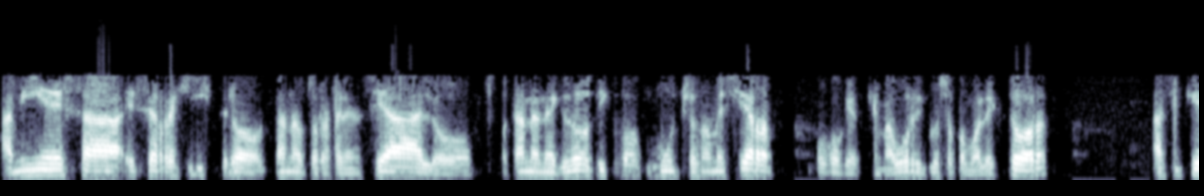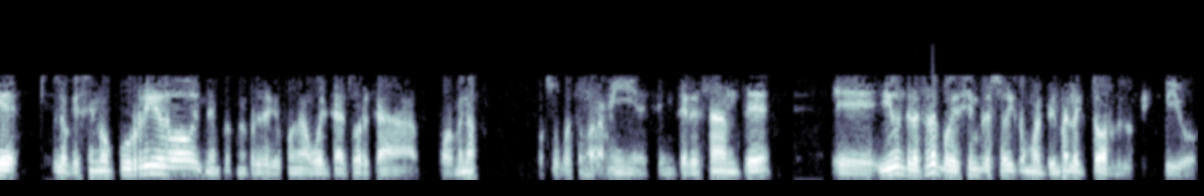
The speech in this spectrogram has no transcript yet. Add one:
a mí esa, ese registro tan autorreferencial o, tan anecdótico mucho no me cierra, un poco que, me aburre incluso como lector. Así que lo que se me ocurrió, y me, parece que fue una vuelta de tuerca, por lo menos, por supuesto para mí, es interesante, Eh, digo interesante porque siempre soy como el primer lector de lo que escribo.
